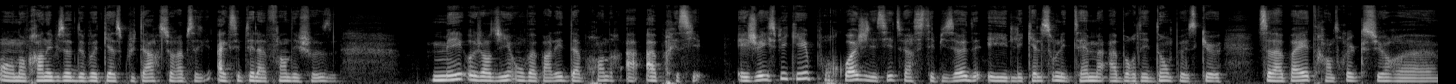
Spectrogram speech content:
on en fera un épisode de podcast plus tard sur accepter la fin des choses. Mais aujourd'hui, on va parler d'apprendre à apprécier. Et je vais expliquer pourquoi j'ai décidé de faire cet épisode et lesquels sont les thèmes abordés dedans parce que ça va pas être un truc sur euh,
